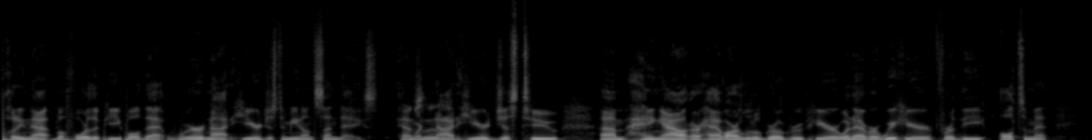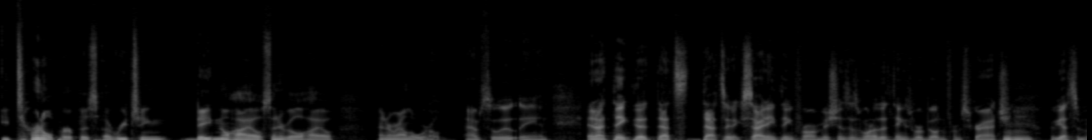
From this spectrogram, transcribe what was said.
putting that before the people that we're not here just to meet on Sundays. And we're not here just to um, hang out or have our little grow group here or whatever. We're here for the ultimate eternal purpose of reaching Dayton, Ohio, Centerville, Ohio, and around the world. Absolutely, and and I think that that's that's an exciting thing for our missions. That's one of the things we're building from scratch. Mm-hmm. We've got some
